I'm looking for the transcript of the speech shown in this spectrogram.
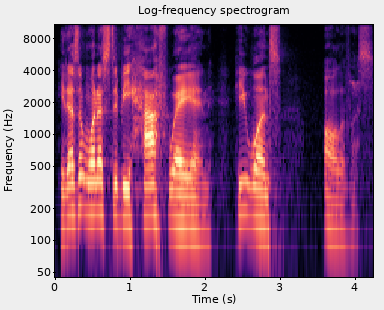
He doesn't want us to be halfway in, He wants all of us.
